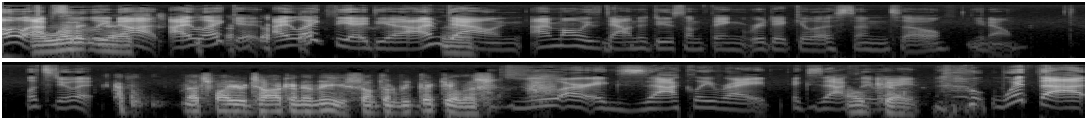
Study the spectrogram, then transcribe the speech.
Oh, I'll let it absolutely not. I like it. I like the idea. I'm Yeah. down. I'm always down to do something ridiculous, and so you know, let's do it. That's why you're talking to me. Something ridiculous. You are exactly right. Exactly Okay. right. With that,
